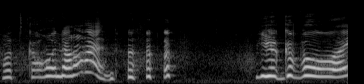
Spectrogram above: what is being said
What's going on? you good boy?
